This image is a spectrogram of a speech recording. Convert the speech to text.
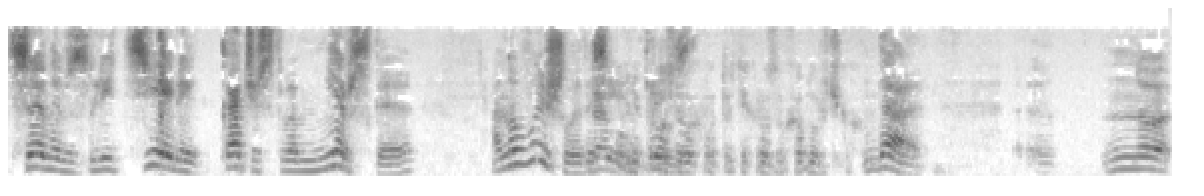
цены взлетели, качество мерзкое. Оно вышло, это да, помню, в розовых, вот этих розовых обложечках. Да. Но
